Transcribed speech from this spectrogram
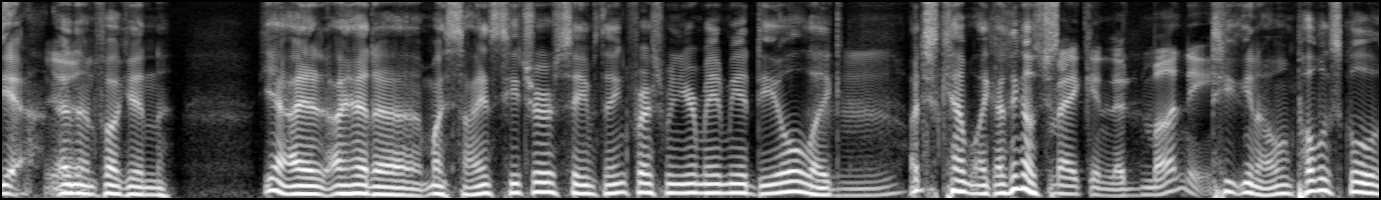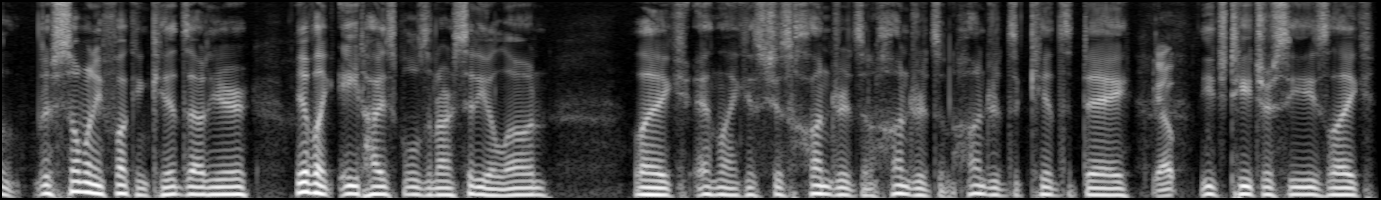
yeah. Yeah. And then fucking yeah. I had I had uh, my science teacher. Same thing. Freshman year made me a deal. Like Mhm. I just kept like I think I was just making the money. te- you know, in public school, there's so many fucking kids out here. We have like eight high schools in our city alone. Like, and like, it's just hundreds and hundreds and hundreds of kids a day. Yep. Each teacher sees, like,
